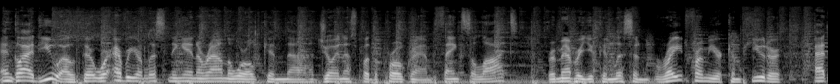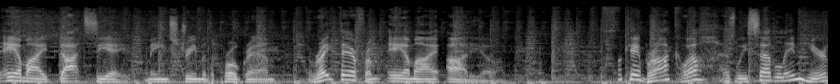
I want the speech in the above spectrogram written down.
And glad you out there, wherever you're listening in around the world, can uh, join us for the program. Thanks a lot. Remember, you can listen right from your computer at ami.ca, mainstream of the program, right there from AMI Audio. Okay, Brock, well, as we settle in here,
